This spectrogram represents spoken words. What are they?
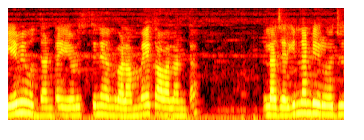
ఏమీ వద్దంట. ఏడుస్తూనే ఉంది. వాళ్ళ అమ్మే కావాలంట. ఇలా జరిగిందండి ఈరోజు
